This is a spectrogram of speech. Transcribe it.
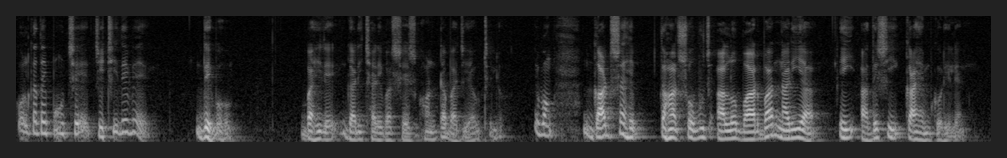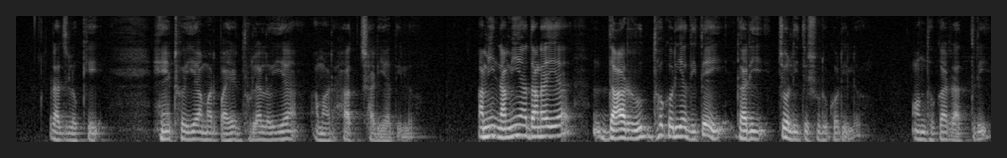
কলকাতায় পৌঁছে চিঠি দেবে? দেব। বাহিরে গাড়ি ছাড়িবার শেষ ঘণ্টা বাজিয়া উঠিল। এবং গার্ড সাহেব তাহার সবুজ আলো বারবার নাড়িয়া এই আদেশই কায়েম করিলেন। রাজলক্ষ্মী হেঁট হইয়া আমার পায়ের ধুলা লইয়া আমার হাত ছাড়িয়া দিল। আমি নামিয়া দাঁড়াইয়া দ্বার রুদ্ধ করিয়া দিতেই গাড়ি চলিতে শুরু করিল। অন্ধকার রাত্রি,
